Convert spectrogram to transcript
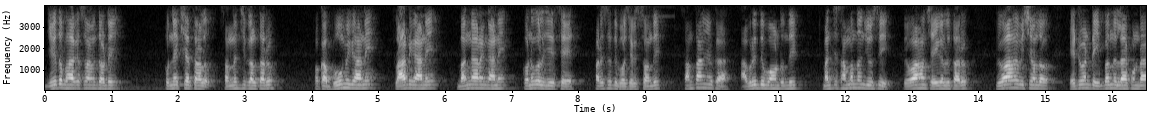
జీవిత భాగస్వామితోటి పుణ్యక్షేత్రాలు సందర్శించగలుగుతారు ఒక భూమి కానీ ఫ్లాట్ కానీ బంగారం కానీ కొనుగోలు చేసే పరిస్థితి గోచరిస్తోంది. సంతానం యొక్క అభివృద్ధి బాగుంటుంది. మంచి సంబంధం చూసి వివాహం చేయగలుగుతారు. వివాహ విషయంలో ఎటువంటి ఇబ్బంది లేకుండా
